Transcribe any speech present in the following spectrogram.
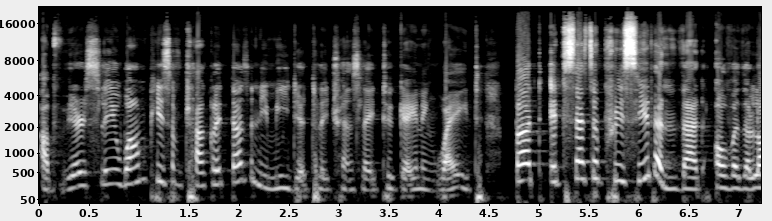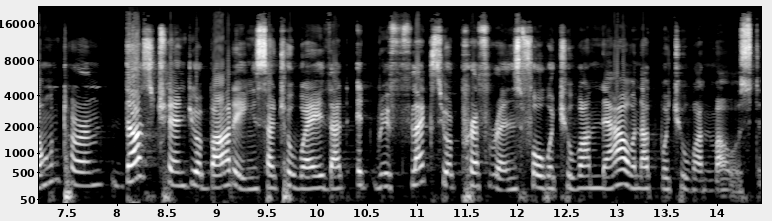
Obviously, one piece of chocolate doesn't immediately translate to gaining weight, but it sets a precedent that over the long term does change your body in such a way that it reflects your preference for what you want now, not what you want most.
